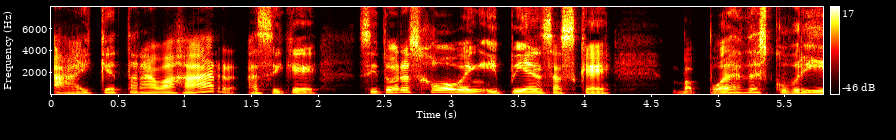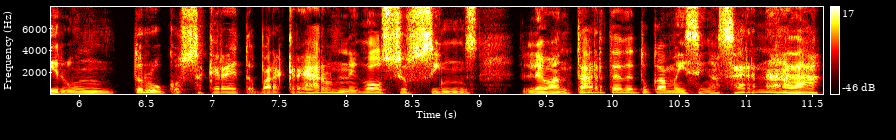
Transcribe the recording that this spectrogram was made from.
Hay que trabajar. Así que si tú eres joven y piensas que puedes descubrir un truco secreto para crear un negocio sin levantarte de tu cama y sin hacer nada,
